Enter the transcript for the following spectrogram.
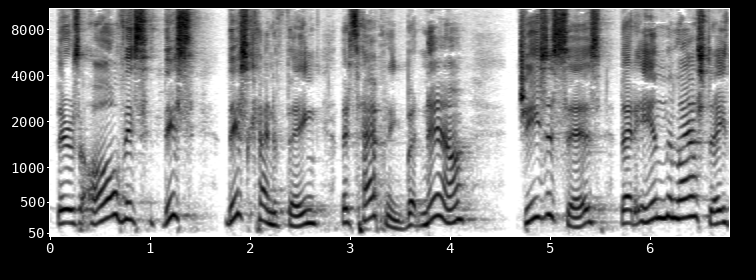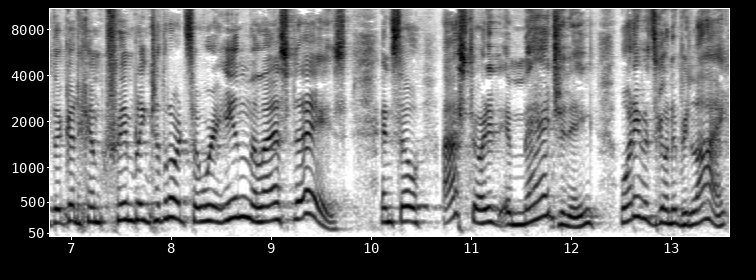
there's all this, this this kind of thing that's happening. But now, Jesus says that in the last days they're going to come trembling to the Lord. So we're in the last days. And so I started imagining what it was going to be like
